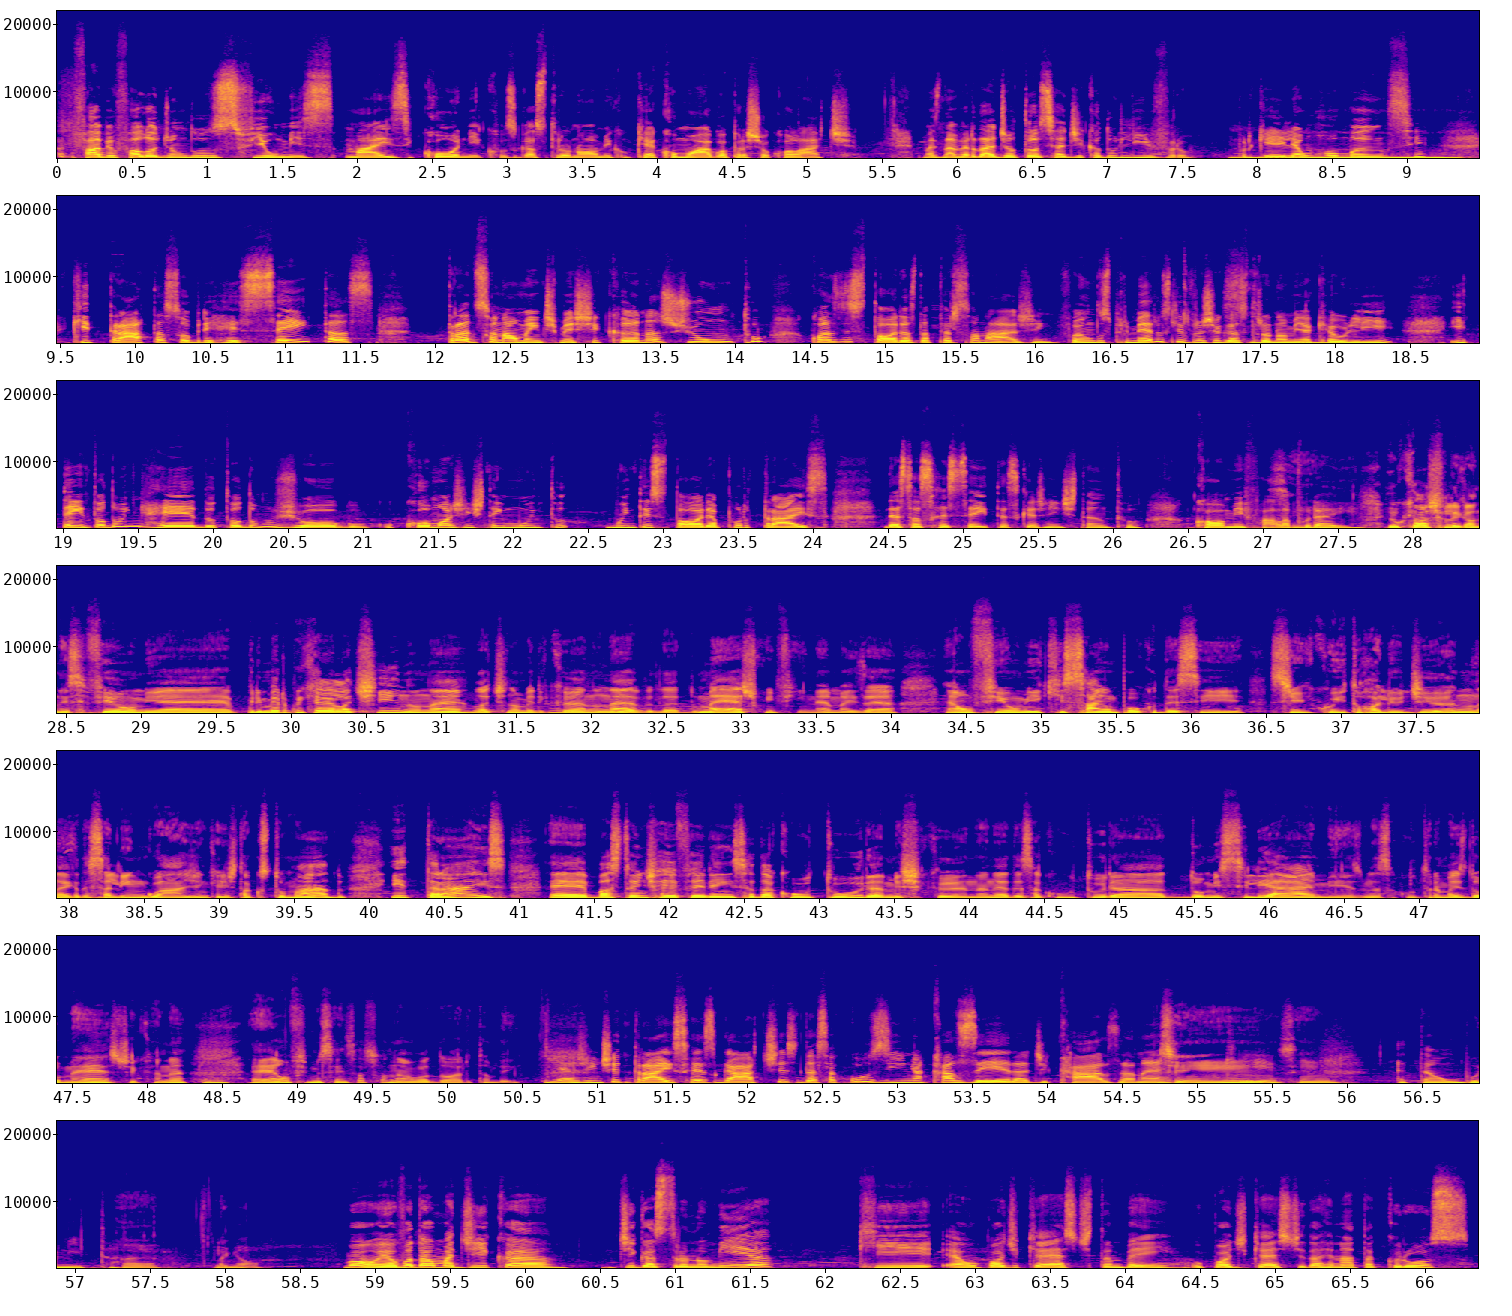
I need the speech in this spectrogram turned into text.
Fábio falou de um dos filmes mais icônicos gastronômico, que é Como Água para Chocolate. Mas na verdade eu trouxe a dica do livro, porque ele é um romance que trata sobre receitas tradicionalmente mexicanas junto com as histórias da personagem. Foi um dos primeiros livros de gastronomia que eu li e tem todo um enredo, todo um jogo, o- como a gente tem muito muita história por trás dessas receitas que a gente tanto come e fala Sim. por aí. E o que eu acho legal nesse filme é, primeiro porque ele é latino, né? Latino-americano, né? Ele é do México, enfim, né? Mas é, é um filme que sai um pouco desse circuito hollywoodiano, né? Dessa linguagem que a gente está acostumado e traz é, bastante referência da cultura mexicana, né? Dessa cultura domiciliar mesmo, dessa cultura mais doméstica, né? É um filme sensacional, eu adoro também. E a gente traz resgates dessa cozinha caseira de casa, né? Sim, Que sim. é tão bonita. É, legal. Bom, eu vou dar uma dica de gastronomia, que é um podcast também, o podcast da Renata Cruz.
